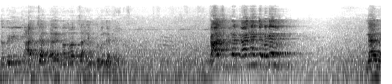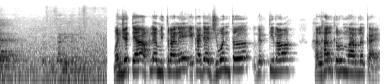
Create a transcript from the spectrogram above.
कुठंतरी आजच्या कार्यक्रमात जाणीव करून द्यावी काय चुकलं काय नाही ते बघेल. न्यायालय. तर ती जाणीव नक्कीच म्हणजे त्या आपल्या मित्राने एखाद्या जिवंत व्यक्तीला हलहल करून मारलं काय?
